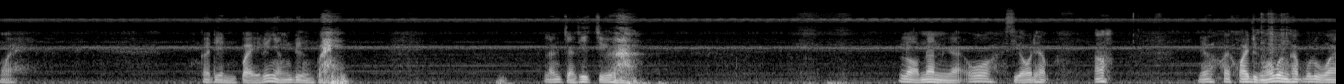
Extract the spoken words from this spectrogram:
ไว้ยกระเด็นไปหรือยังดึงไป หลังจากที่เจอหลอมนั่นไงโอ้ เสียวเลยครับ เอาเดี๋ยวค่อยๆดึงมาเบิ่งครับบุรุว่า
